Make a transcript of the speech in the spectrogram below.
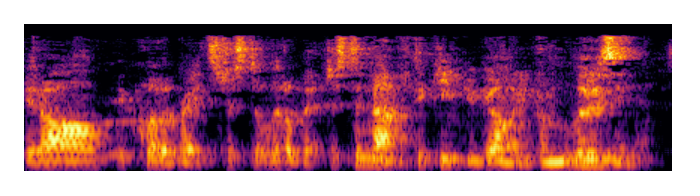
it all equilibrates just a little bit, just enough to keep you going from losing it.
